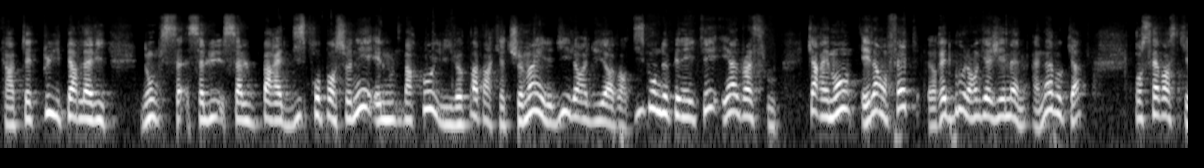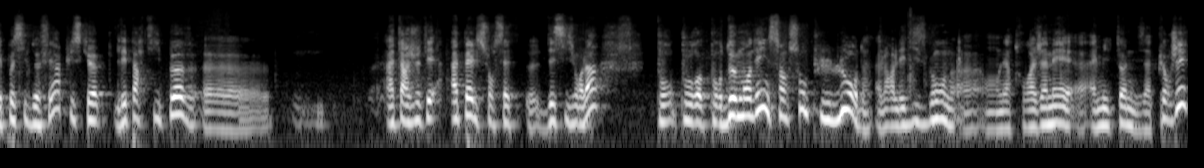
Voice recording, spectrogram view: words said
qui aurait peut-être pu y perdre la vie. Donc ça, lui, ça lui paraît disproportionné. Et le Marco, il n'y va pas par quatre chemins. Il a dit qu'il aurait dû avoir 10 secondes de pénalité et un drive-through. Carrément. Et là, en fait, Red Bull a engagé même un avocat pour savoir ce qui est possible de faire, puisque les parties peuvent euh, interjeter appel sur cette euh, décision-là pour, pour, demander une sanction plus lourde. Alors, les 10 secondes, euh, on ne les retrouvera jamais. Euh, Hamilton les a purgées.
